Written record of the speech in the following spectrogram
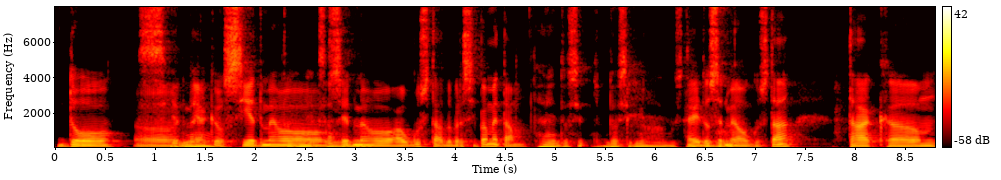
do uh, 7. nejakého 7. Tak nejak sa 7. neviem. augusta, dobre si pamätám. Hej, do, do 7. augusta. Hej, do to 7. bolo. augusta. Tak um,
